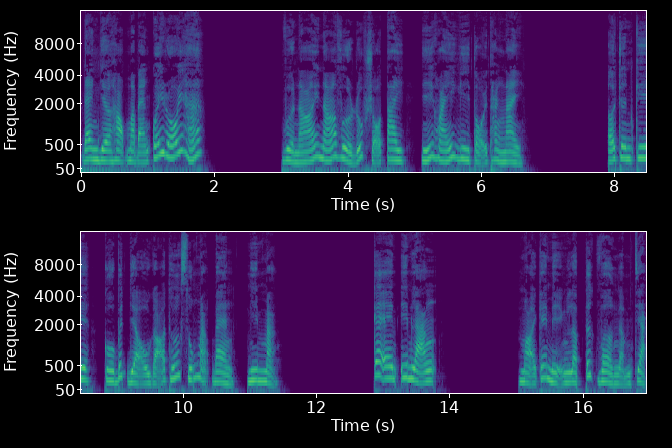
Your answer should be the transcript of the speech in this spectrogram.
đang giờ học mà bạn quấy rối hả? Vừa nói nó vừa rút sổ tay, hí hoáy ghi tội thằng này. Ở trên kia, cô Bích Dậu gõ thước xuống mặt bàn, nghiêm mặt. Các em im lặng. Mọi cái miệng lập tức vờ ngậm chặt,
